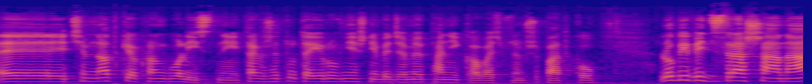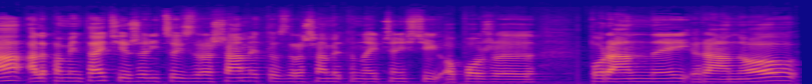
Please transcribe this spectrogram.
e, ciemnotki okrągłolistnej. Także tutaj również nie będziemy panikować w tym przypadku. Lubi być zraszana, ale pamiętajcie, jeżeli coś zraszamy, to zraszamy to najczęściej o porze porannej, rano,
